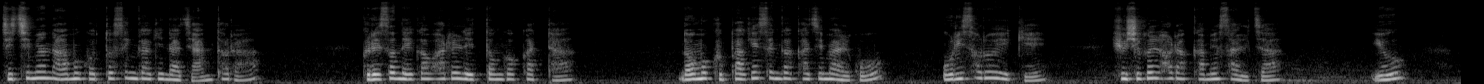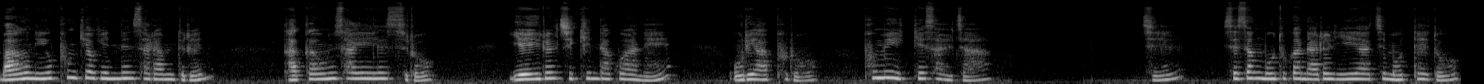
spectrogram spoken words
지치면 아무것도 생각이 나지 않더라. 그래서 내가 화를 냈던 것 같아. 너무 급하게 생각하지 말고 우리 서로에게 휴식을 허락하며 살자. 6. 마흔 이후 품격 있는 사람들은 가까운 사이일수록 예의를 지킨다고 하네. 우리 앞으로 품위 있게 살자. 7. 세상 모두가 나를 이해하지 못해도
